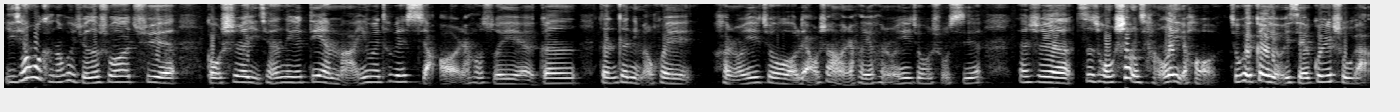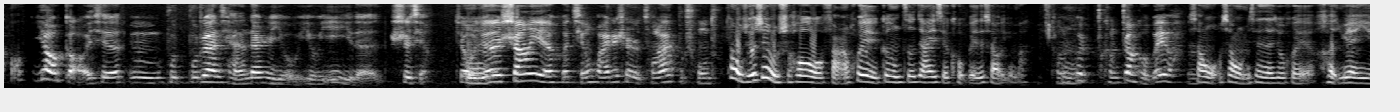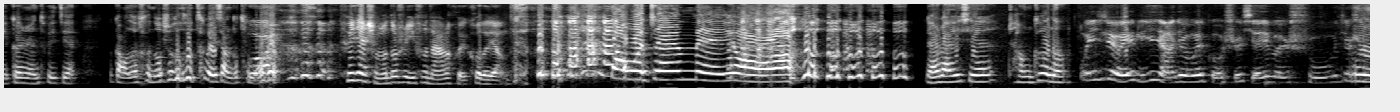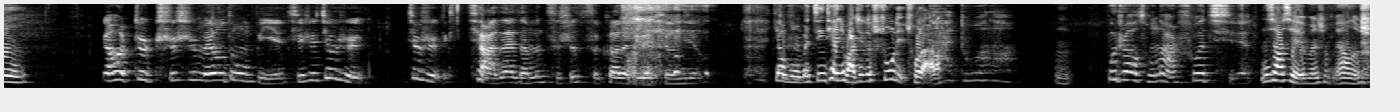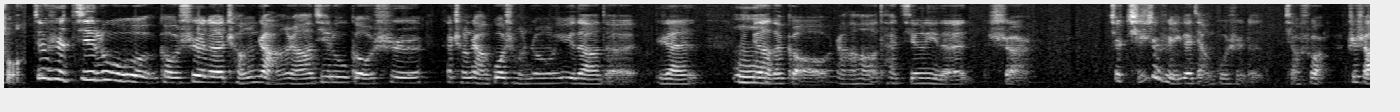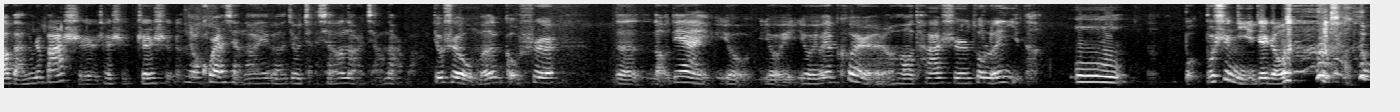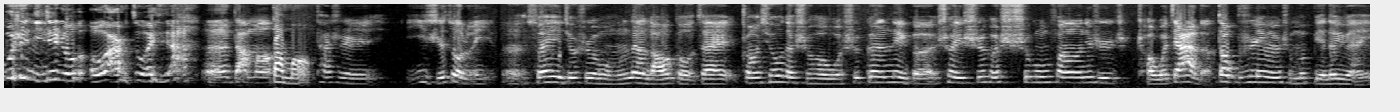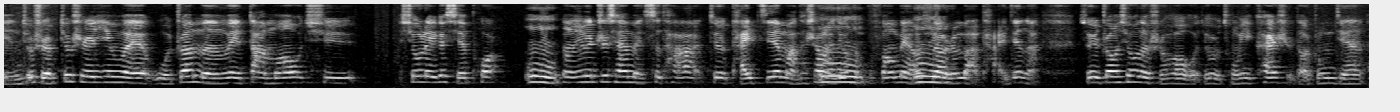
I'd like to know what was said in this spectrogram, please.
以前我可能会觉得说去狗市以前的那个店嘛，因为特别小，然后所以跟跟跟你们会很容易就聊上，然后也很容易就熟悉。但是自从上墙了以后，就会更有一些归属感了。要搞一些嗯不不赚钱但是有有意义的事情。就我觉得商业和情怀这事儿从来不冲突，但我觉得这种时候反而会更增加一些口碑的效应嘛。可能会可能赚口碑吧。像我像我们现在就会很愿意跟人推荐，就搞得很多时候都特别像个托儿。推荐什么都是一副拿了回扣的样子。但我真没有啊。聊聊一些常客呢？我一直有一个理想，就是为狗师写一本书，就是、嗯然后就迟迟没有动笔，其实就是就是卡在咱们此时此刻的这个情景。要不我们今天就把这个梳理出来了。太多了，嗯，不知道从哪儿说起，你想写一本什么样的书？就是记录狗市的成长，然后记录狗市在成长过程中遇到的人、遇到嗯的狗，然后他经历的事儿，就其实就是一个讲故事的小说，至少百分之八十它是真实的。那我忽然想到一个，就讲想到哪儿讲哪儿吧，就是我们狗市的老店有有一有一位客人，然后他是坐轮椅的，嗯不不是你这种，不是你这种偶尔坐一下，呃，大猫，大猫。它是一直坐轮椅，嗯，所以就是我们的老狗在装修的时候，我是跟那个设计师和施工方就是吵过架的，倒不是因为什么别的原因，就是就是因为我专门为大猫去修了一个斜坡，嗯。嗯，因为之前每次它就是台阶嘛，它上来就很不方便，我需要人把它抬进来，所以装修的时候，我就是从一开始到中间，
